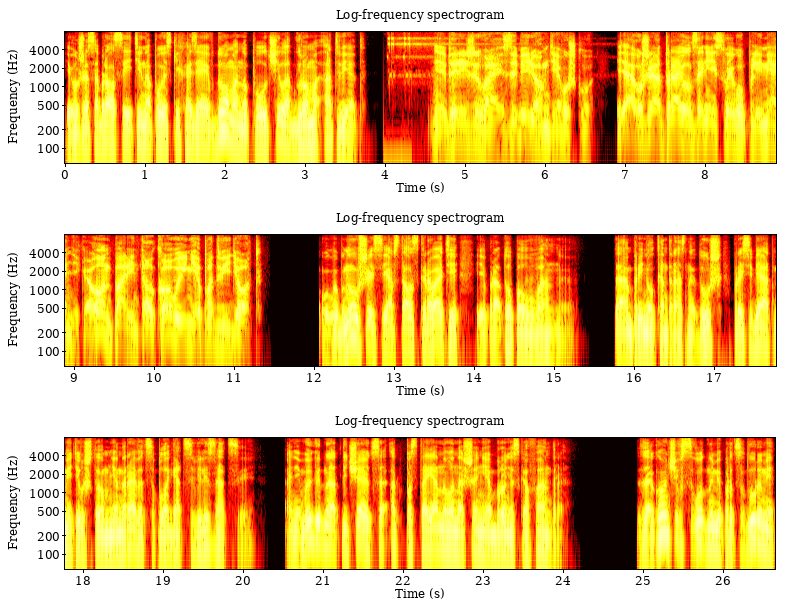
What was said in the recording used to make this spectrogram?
и уже собрался идти на поиски хозяев дома, но получил от Грома ответ. «Не переживай, заберем девушку. Я уже отправил за ней своего племянника. Он парень толковый, не подведет». Улыбнувшись, я встал с кровати и протопал в ванную. Там принял контрастный душ, про себя отметив, что мне нравятся блага цивилизации. Они выгодно отличаются от постоянного ношения бронескафандра. Закончив с водными процедурами,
